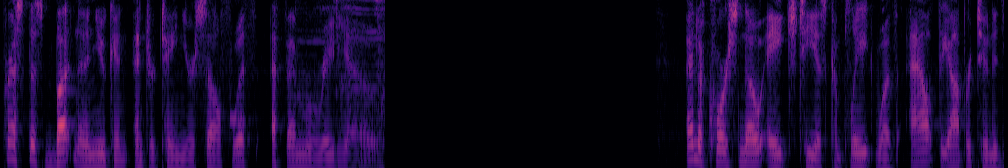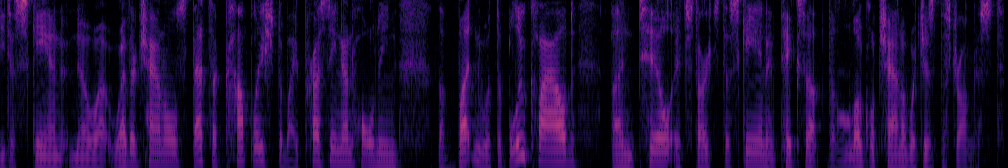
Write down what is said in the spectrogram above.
Press this button and you can entertain yourself with FM radio. And of course, no HT is complete without the opportunity to scan NOAA weather channels. That's accomplished by pressing and holding the button with the blue cloud until it starts to scan and picks up the local channel, which is the strongest.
